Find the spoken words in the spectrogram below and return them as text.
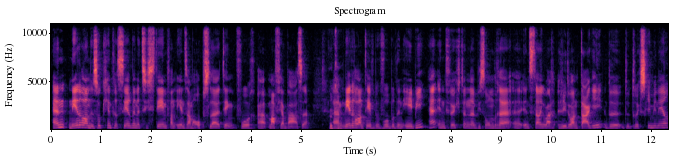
En Nederland is ook geïnteresseerd in het systeem van eenzame opsluiting voor uh, maffiabazen. Okay. Um, Nederland heeft bijvoorbeeld een EBI hè, in Vught, een uh, bijzondere uh, instelling waar Ridouan Taghi, de, de drugscrimineel,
